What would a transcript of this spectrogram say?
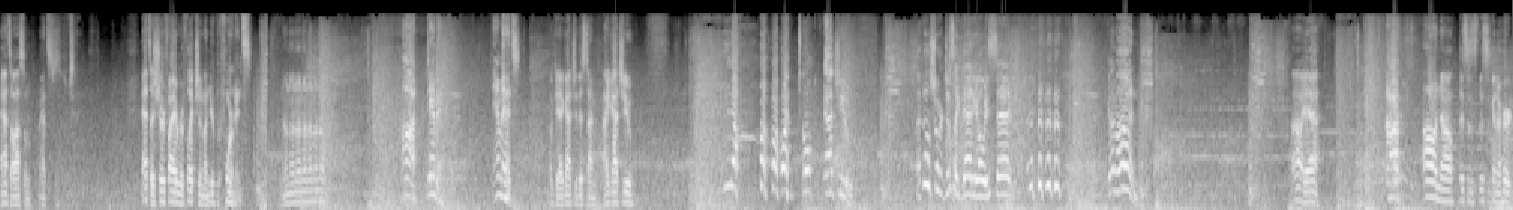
That's awesome. That's, that's a surefire reflection on your performance. No, no, no, no, no, no. Ah, damn it. Damn it. Okay, I got you this time. I got you. No, I don't got you. I feel short just like Daddy always said. Come on. Oh, yeah. Ah, oh no, this is, this is gonna hurt.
